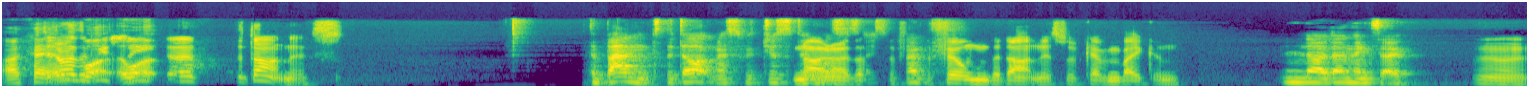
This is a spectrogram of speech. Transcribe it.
Okay. Did and either what, of you what, see uh, The Darkness? The band, The Darkness, with just No, no, the, the, no, the film The Darkness with Kevin Bacon. no, I don't think so. Uh, I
